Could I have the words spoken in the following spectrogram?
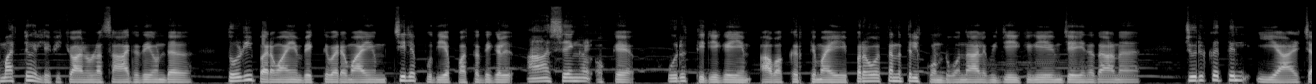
മറ്റോ ലഭിക്കുവാനുള്ള സാധ്യതയുണ്ട്. തൊഴിൽപരമായും വ്യക്തിപരമായും ചില പുതിയ പദ്ധതികൾ ആശയങ്ങൾ ഒക്കെ ഉരുത്തിരിയുകയും അവ കൃത്യമായി പ്രവർത്തനത്തിൽ കൊണ്ടുവന്നാൽ വിജയിക്കുകയും ചെയ്യുന്നതാണ്. ചുരുക്കത്തിൽ ഈ ആഴ്ച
